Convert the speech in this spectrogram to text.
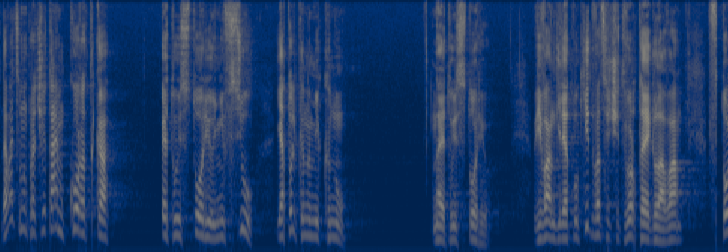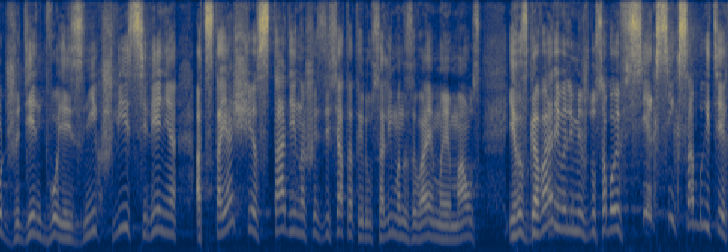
Давайте мы прочитаем коротко эту историю, не всю, я только намекну на эту историю. В Евангелии от Луки, 24 глава, в тот же день двое из них шли из селения, отстоящие стадии на 60 от Иерусалима, называемые Маус, и разговаривали между собой о всех сих событиях.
